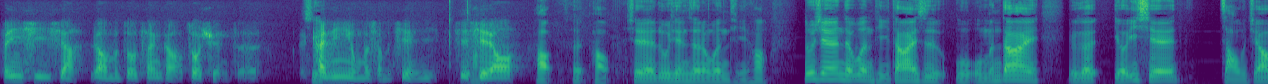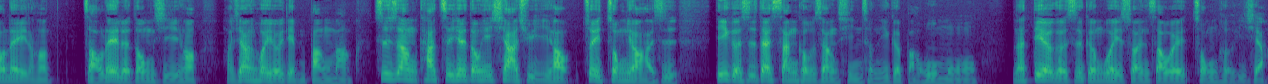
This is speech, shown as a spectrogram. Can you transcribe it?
分析一下，让我们做参考、做选择，看您有没有什么建议？谢谢哦。好，好，谢谢陆先生的问题哈。陆先生的问题大概是我我们大概有个有一些藻胶类的哈，藻类的东西哈，好像会有一点帮忙。事实上，它这些东西下去以后，最重要还是第一个是在伤口上形成一个保护膜，那第二个是跟胃酸稍微中和一下，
